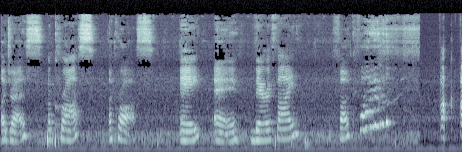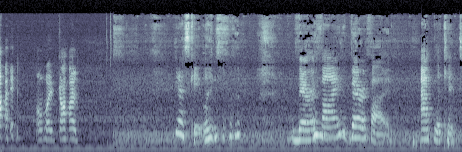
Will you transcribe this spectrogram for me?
Address. across, Across. A, A. verified, Fuck file. Fuck fight. Oh my god. yes, Caitlin. verified, Verified. applicant,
